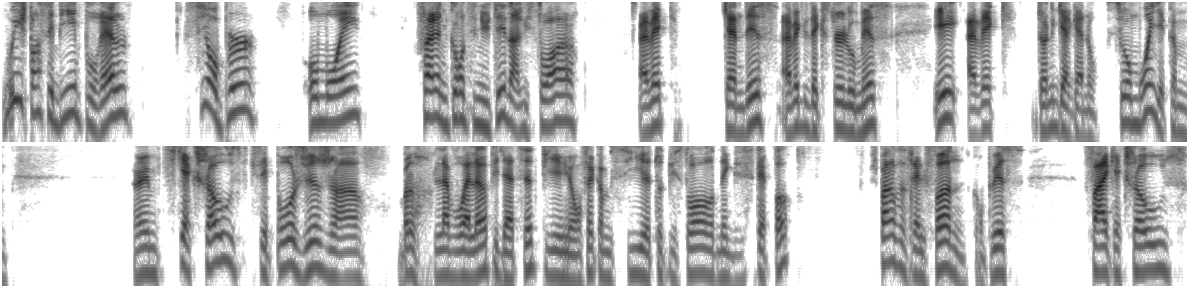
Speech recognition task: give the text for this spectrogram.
Oui, je pense que c'est bien pour elle. Si on peut au moins faire une continuité dans l'histoire avec Candice, avec Dexter Loomis et avec Johnny Gargano. Si au moins il y a comme un petit quelque chose, puis que c'est pas juste genre la voilà, puis that's puis on fait comme si euh, toute l'histoire n'existait pas. Je pense que ce serait le fun qu'on puisse faire quelque chose.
